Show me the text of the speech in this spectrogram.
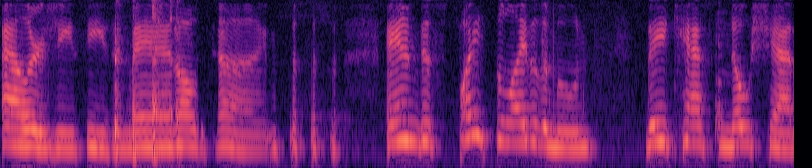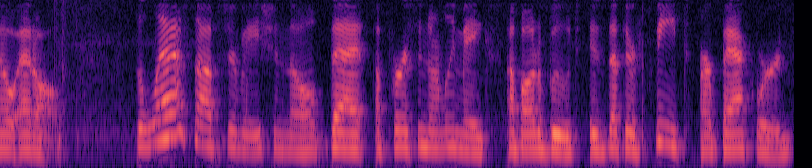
Allergy season, man, all the time. And despite the light of the moon, they cast no shadow at all. The last observation, though, that a person normally makes about a bhoot is that their feet are backwards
